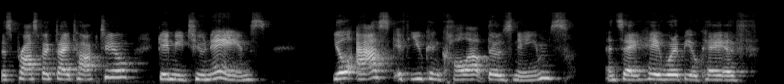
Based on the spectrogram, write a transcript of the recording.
this prospect I talked to, gave me two names. You'll ask if you can call out those names and say, hey, would it be okay if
